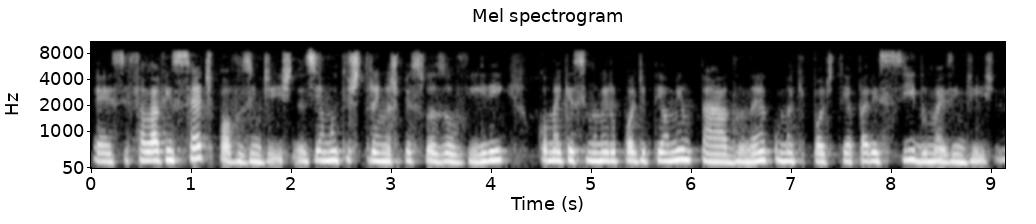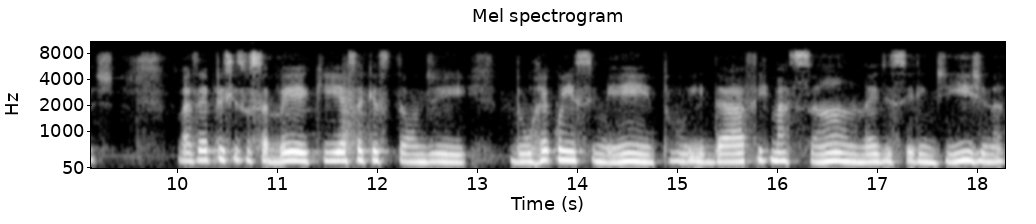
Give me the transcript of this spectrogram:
é, se falava em sete povos indígenas e é muito estranho as pessoas ouvirem como é que esse número pode ter aumentado, né? como é que pode ter aparecido mais indígenas. Mas é preciso saber que essa questão de, do reconhecimento e da afirmação né, de ser indígena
